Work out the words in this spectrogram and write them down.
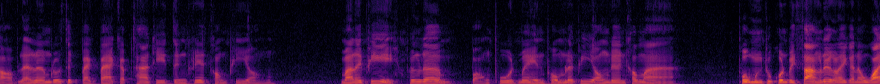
ตอบและเริ่มรู้สึกแปลกๆ กับท่าทีตึงเครียดของพี่หยอง มาเลยพี่เพิ่งเริ่ม ป๋องพูดเมื่อเห็นผมและพี่หยองเดินเข้ามา พวกมึงทุกคนไปสร้างเรื่องอะไรกันเอาไว้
